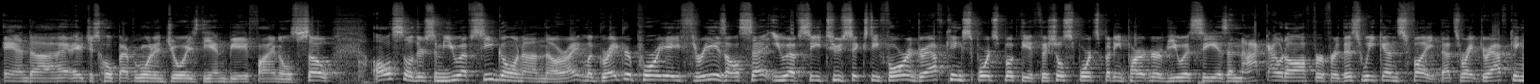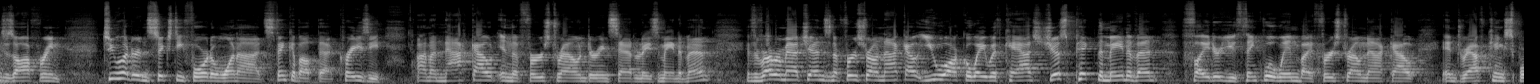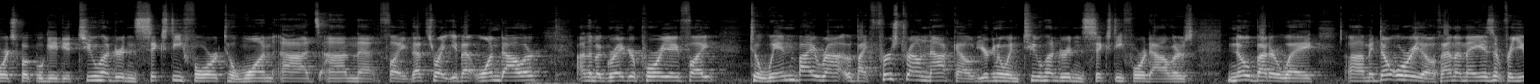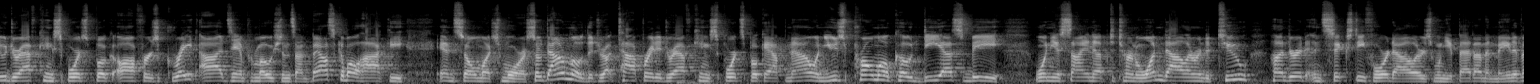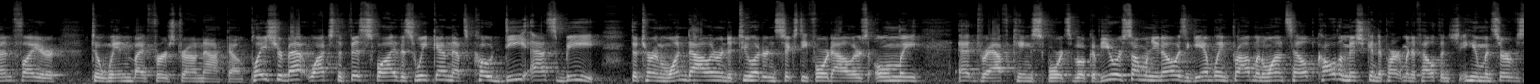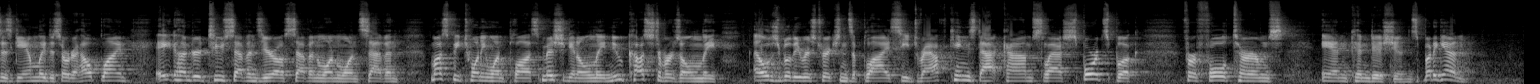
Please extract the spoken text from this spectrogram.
and uh, I just hope everyone enjoys the NBA Finals. So, also, there's some UFC going on, though, right? McGregor Poirier 3 is all set. UFC 264 and DraftKings Sportsbook, the official sports betting partner of UFC, is a knockout offer for this weekend's fight. That's right, DraftKings is offering 264 to 1 odds. Think about that. Crazy. On a knockout in the first round during Saturday's main event. If the rubber match ends in a first round knockout, you walk away with cash. Just pick the main event fighter you think will win by first round knockout, and DraftKings Sportsbook will give you 264 to 1 odds on that fight. That's right, you bet $1 on the McGregor Poirier fight to win by round by first round knockout, you're going to win $264. No better way. Um, and don't worry though, if MMA isn't for you, DraftKings Sportsbook offers great odds and promotions on basketball, hockey, and so much more. So download the top-rated DraftKings Sportsbook app now and use promo code DSB when you sign up to turn $1 into $264 when you bet on a main event fighter to win by first round knockout. Place your bet, watch the fists fly this weekend. That's code DSB to turn $1 into $264 only at DraftKings Sportsbook. If you or someone you know has a gambling problem and wants help, call the Michigan Department of Health and Human Services Gambling Disorder Helpline, 800-270-7117. Must be 21 plus, Michigan only, new customers only. Eligibility restrictions apply. See DraftKings.com slash sportsbook for full terms and conditions. But again,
